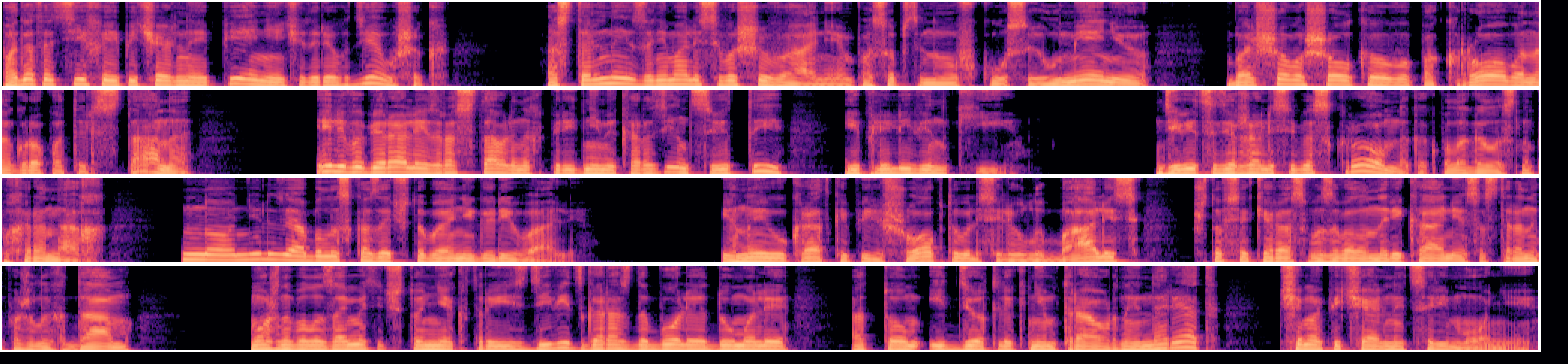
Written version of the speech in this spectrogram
Под это тихое и печальное пение четырех девушек остальные занимались вышиванием по собственному вкусу и умению большого шелкового покрова на гроб от Эльстана или выбирали из расставленных перед ними корзин цветы и плели венки. Девицы держали себя скромно, как полагалось на похоронах, но нельзя было сказать, чтобы они горевали. Иные украдкой перешептывались или улыбались, что всякий раз вызывало нарекания со стороны пожилых дам. Можно было заметить, что некоторые из девиц гораздо более думали о том, идет ли к ним траурный наряд, чем о печальной церемонии.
